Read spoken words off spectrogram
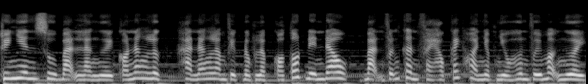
Tuy nhiên dù bạn là người có năng lực, khả năng làm việc độc lập có tốt đến đâu, bạn vẫn cần phải học cách hòa nhập nhiều hơn với mọi người.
